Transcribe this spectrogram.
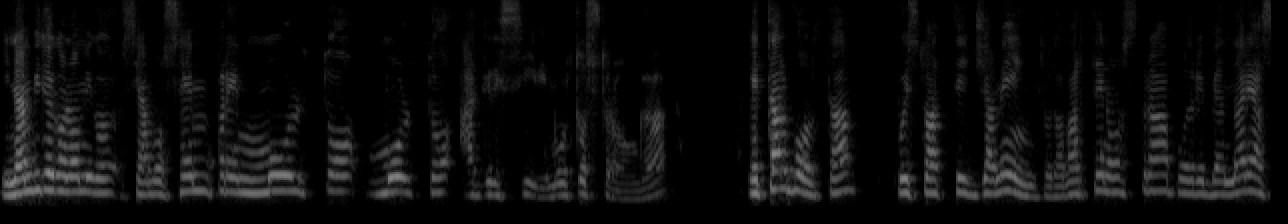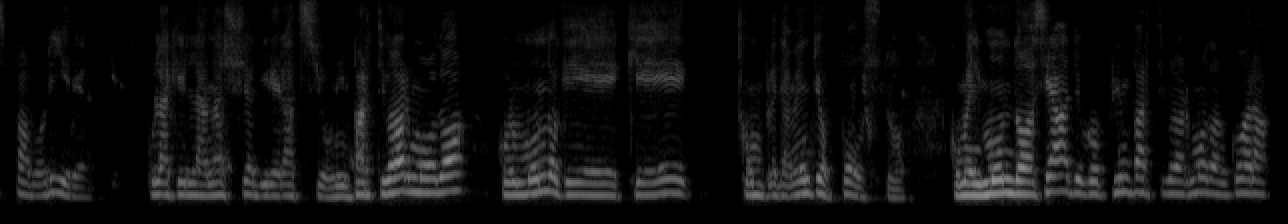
in ambito economico siamo sempre molto, molto aggressivi, molto strong e talvolta questo atteggiamento da parte nostra potrebbe andare a sfavorire quella che è la nascita di relazioni, in particolar modo con un mondo che, che è completamente opposto, come il mondo asiatico, più in particolar modo ancora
